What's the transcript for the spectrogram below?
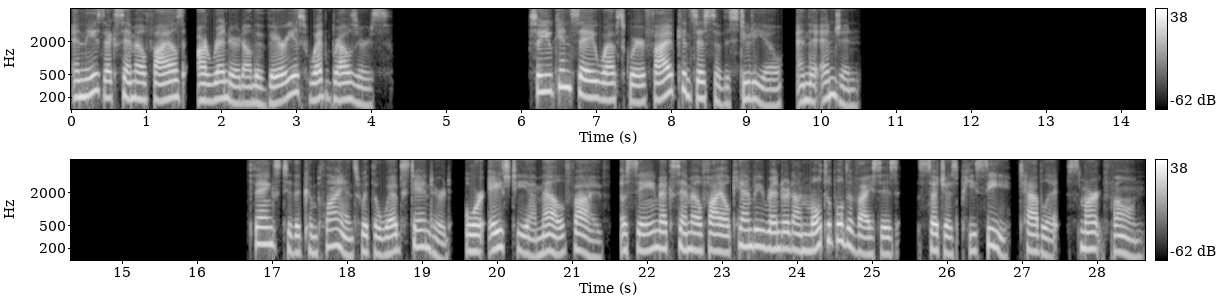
And these XML files are rendered on the various web browsers. So you can say Web Square 5 consists of the studio and the engine. Thanks to the compliance with the web standard, or HTML5, a same XML file can be rendered on multiple devices such as PC, tablet, smartphone,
